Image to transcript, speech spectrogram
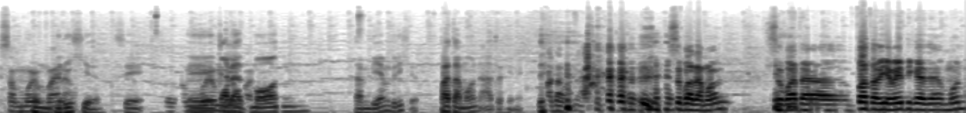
son muy son buenos. brígidos, sí. Son Eh, muy. Calatmon. También brígido. Patamon. Ah, te imaginé. Patamon. su patamón. Su pata, pata diabética de Amon.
